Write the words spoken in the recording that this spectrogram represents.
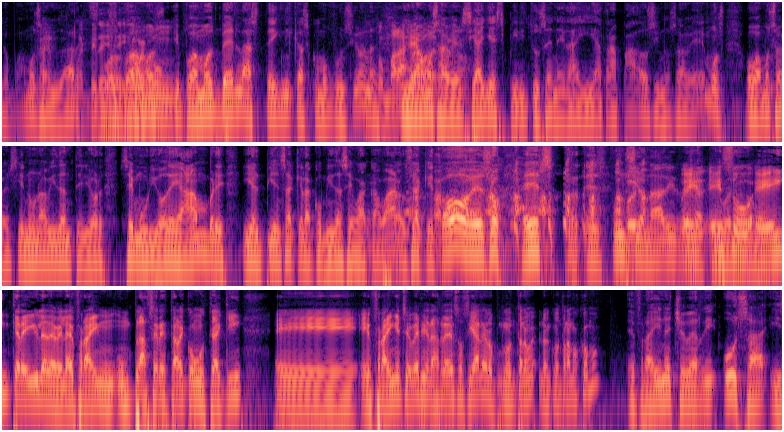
Lo podamos ayudar podamos, y podamos ver las técnicas, cómo funcionan. Y vamos a ver ¿no? si hay espíritus en él ahí atrapados y no sabemos. O vamos a ver si en una vida anterior se murió de hambre y él piensa que la comida se va a acabar. O sea, que todo eso es, es funcional y Eh, relativo. Eso ¿no? es increíble, de verdad, Efraín. Un, un placer estar con usted aquí. Eh, Efraín Echeverri en las redes sociales, ¿lo encontramos, ¿lo encontramos cómo? Efraín Echeverry USA y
